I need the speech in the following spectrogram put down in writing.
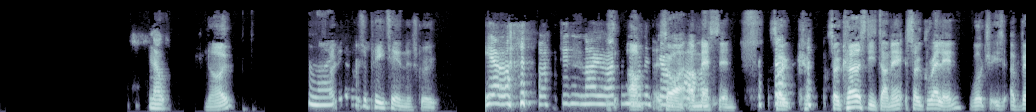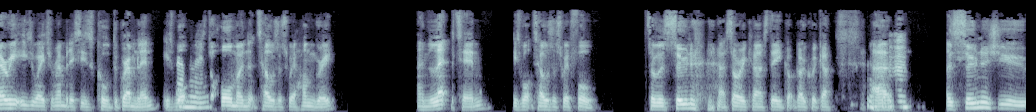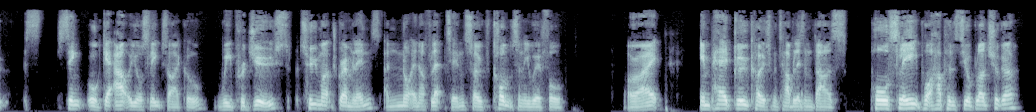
No. No? No. I think there was a PT in this group. Yeah, I didn't know. I didn't Um, want to jump right. I'm messing. So, so Kirsty's done it. So ghrelin, which is a very easy way to remember this, is called the gremlin. Is what Gremlin. is the hormone that tells us we're hungry, and leptin is what tells us we're full. So as soon, sorry, Kirsty, got to go quicker. Um, as soon as you sink or get out of your sleep cycle, we produce too much gremlins and not enough leptin. So constantly we're full. All right. Impaired glucose metabolism does. Poor sleep. What happens to your blood sugar?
